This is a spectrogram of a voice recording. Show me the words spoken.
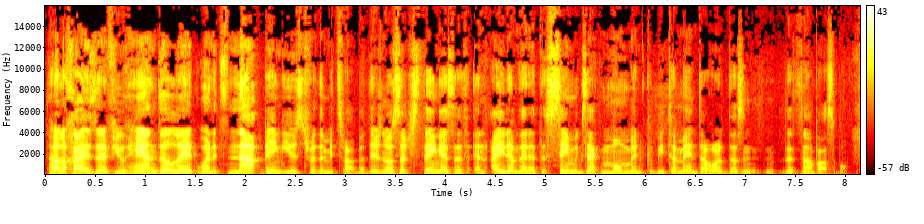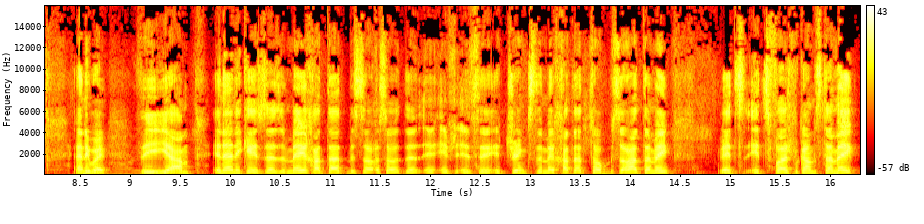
The halacha is that if you handle it when it's not being used for the mitzvah, but there's no such thing as a, an item that at the same exact moment could be tamei and tahor. Doesn't that's not possible. Anyway, the um, in any case, a mechatat. So the, if, if, it drinks the mechatat, so b'sarat tamei, its its flesh becomes tamei.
